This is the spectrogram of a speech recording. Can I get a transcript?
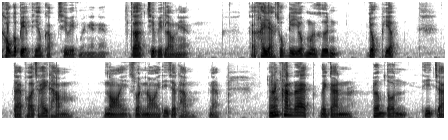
เขาก็เปรียบเทียบกับชีวิตเหมือนกันนะก็ชีวิตเราเนี่ย ถ้าใครอยากโชคดียกมือขึ้น ยกเพียบ แต่พอจะให้ทำน้อยส่วนน้อยที่จะทำนะดังนั้นขั้นแรกในการเริ่มต้นที่จะ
